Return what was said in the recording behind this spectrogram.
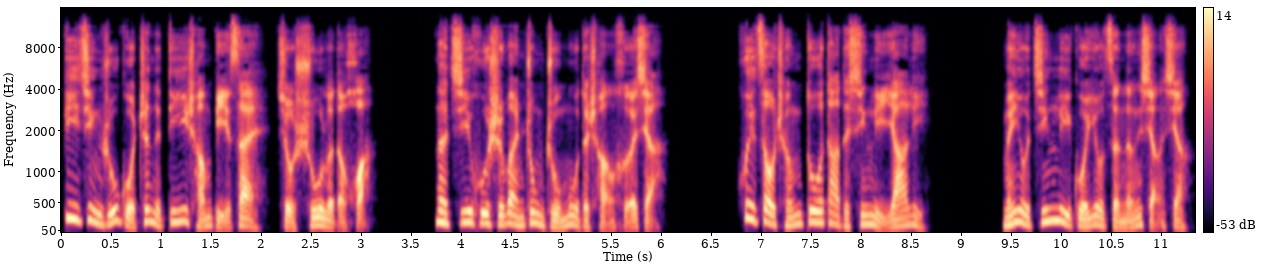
毕竟如果真的第一场比赛就输了的话，那几乎是万众瞩目的场合下，会造成多大的心理压力。没有经历过，又怎能想象？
